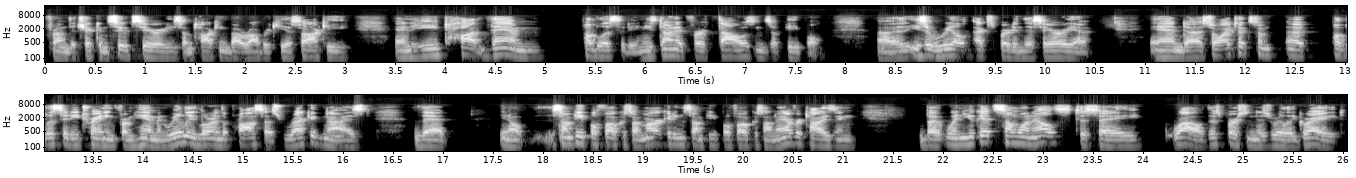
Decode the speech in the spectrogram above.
from the Chicken Soup series. I'm talking about Robert Kiyosaki, and he taught them publicity, and he's done it for thousands of people. Uh, he's a real expert in this area. And uh, so I took some uh, publicity training from him and really learned the process, recognized that, you know, some people focus on marketing, some people focus on advertising. But when you get someone else to say, wow, this person is really great,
